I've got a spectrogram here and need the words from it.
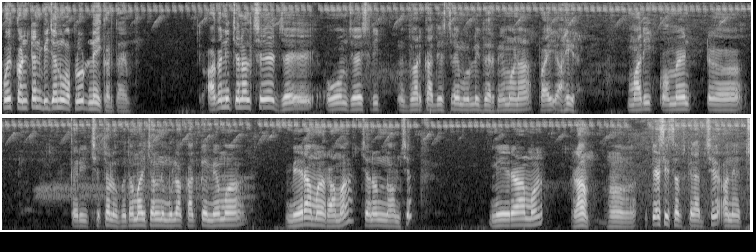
કોઈ કન્ટેન્ટ બીજાનું અપલોડ નહીં કરતા એમ. આગળની ચેનલ છે, જય ઓમ, જય શ્રી દ્વારકાધીશ, જય મુરલીધર, મેમાણા ભાઈ આહિર. મારી કોમેન્ટ કરી છે. ચલો, ભાઈ, તમારી ચેનલની મુલાકાત કરી. મેમાં, મેરામણ રામા ચેનલનું નામ છે, મેરામણ રામ. ત્યાંસી સબસ્ક્રાઈબ છે અને છ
